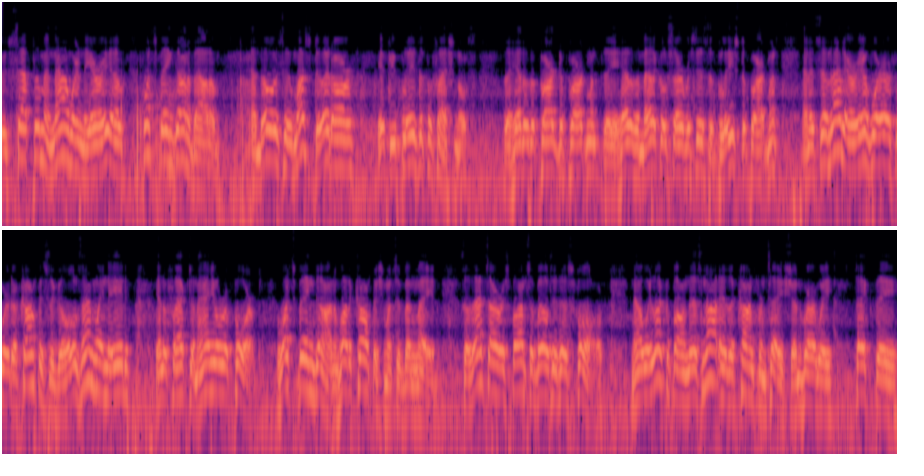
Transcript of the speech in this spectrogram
we've set them, and now we're in the area of what's being done about them. And those who must do it are, if you please, the professionals the head of the park department, the head of the medical services, the police department, and it's in that area where if we're to accomplish the goals, then we need, in effect, an annual report. What's being done and what accomplishments have been made. So that's our responsibility this fall. Now we look upon this not as a confrontation where we take the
